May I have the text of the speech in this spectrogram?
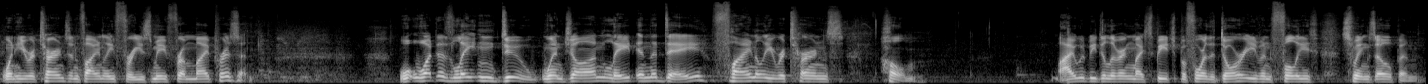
when he returns and finally frees me from my prison. What does Leighton do when John, late in the day, finally returns home? I would be delivering my speech before the door even fully swings open.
